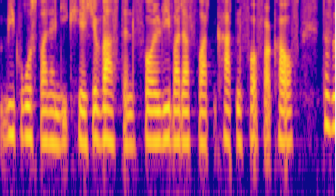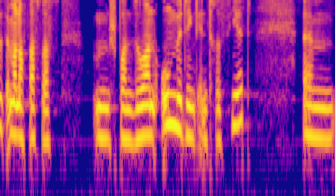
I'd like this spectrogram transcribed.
wie groß war denn die Kirche? War es denn voll? Wie war der Vor- Kartenvorverkauf? Das ist immer noch was, was ähm, Sponsoren unbedingt interessiert. Ähm,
